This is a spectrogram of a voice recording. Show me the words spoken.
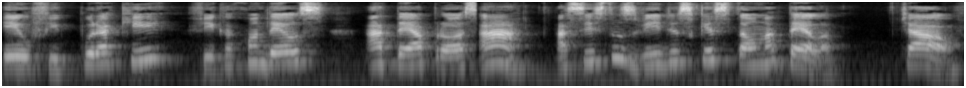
Eu fico por aqui, fica com Deus, até a próxima. Ah, assista os vídeos que estão na tela. Tchau!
